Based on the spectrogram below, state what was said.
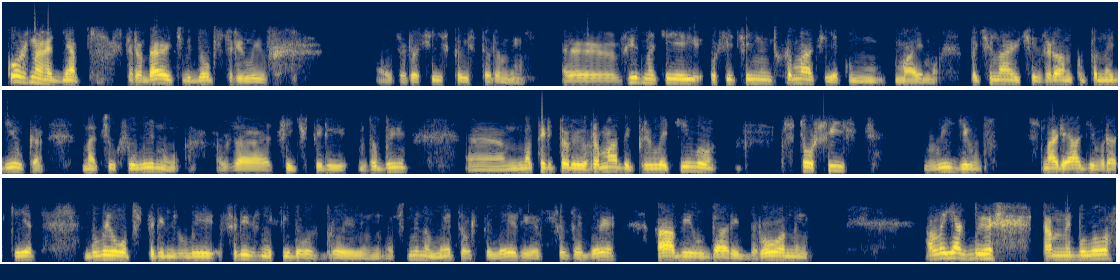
кожного дня страдають від обстрілів з російської сторони. Е, Згідно тієї офіційної інформації, яку м- маємо, починаючи з ранку понеділка, на цю хвилину за ці чотири доби е, на територію громади прилетіло 106 видів снарядів, ракет, були обстріли з різних видів озброєння, з міномету, артилерії, СЗВ, авіаудари, дрони. Але як би там не було,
